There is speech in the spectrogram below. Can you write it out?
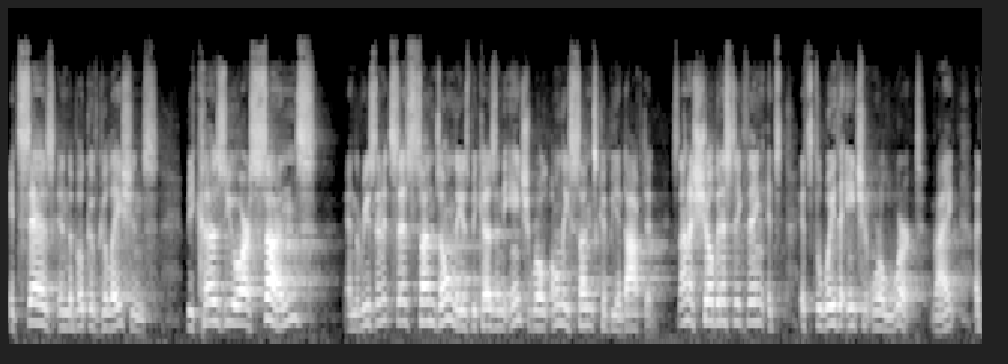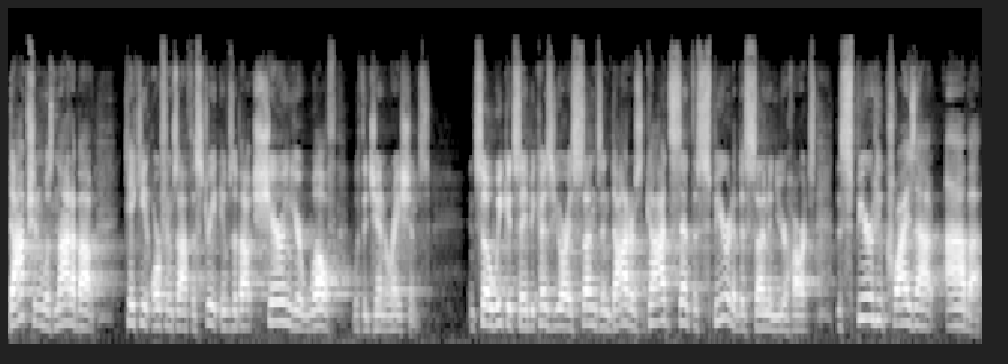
It says in the book of Galatians, because you are sons, and the reason it says sons only is because in the ancient world, only sons could be adopted. It's not a chauvinistic thing, it's, it's the way the ancient world worked, right? Adoption was not about taking orphans off the street. It was about sharing your wealth with the generations. And so we could say, because you are his sons and daughters, God sent the spirit of his son in your hearts, the spirit who cries out, Abba,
